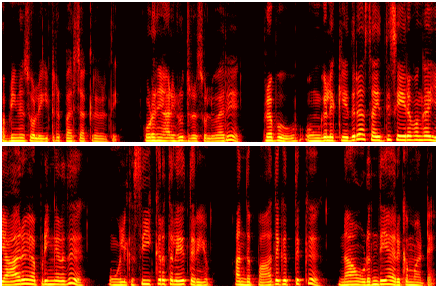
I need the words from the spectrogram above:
அப்படின்னு சொல்லிக்கிட்டு இருப்பார் சக்கரவர்த்தி. உடனே அனிருத்தர் சொல்லுவார் பிரபு உங்களுக்கு எதிராக சதி செய்கிறவங்க யாரு அப்படிங்கிறது உங்களுக்கு சீக்கிரத்திலேயே தெரியும். அந்த பாதகத்துக்கு நான் உடந்தையாக இருக்க மாட்டேன்.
